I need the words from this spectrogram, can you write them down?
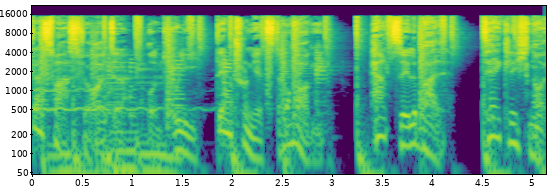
Das war's für heute und Uli denkt schon jetzt am Morgen. Herz, Seele, Ball. Täglich neu.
